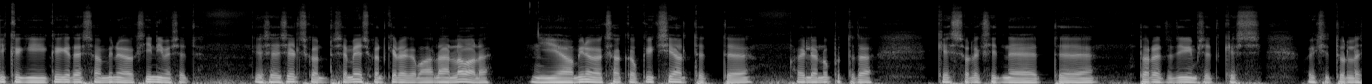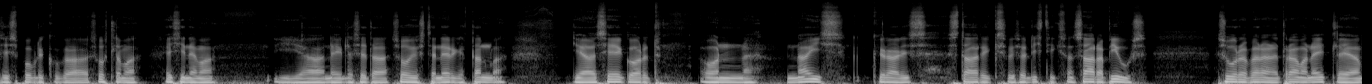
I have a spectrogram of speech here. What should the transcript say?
ikkagi kõige tähtsam minu jaoks inimesed ja see seltskond, see meeskond, kellega ma lähen lavale. ja minu jaoks hakkab kõik sealt, et äh, välja nuputada, kes oleksid need äh, toredad inimesed, kes võiksid tulla siis publikuga suhtlema, esinema ja neile seda soojust ja energiat andma ja seekord on naiskülalisstaariks või solistiks on Saara Pius, suurepärane draamanäitleja.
